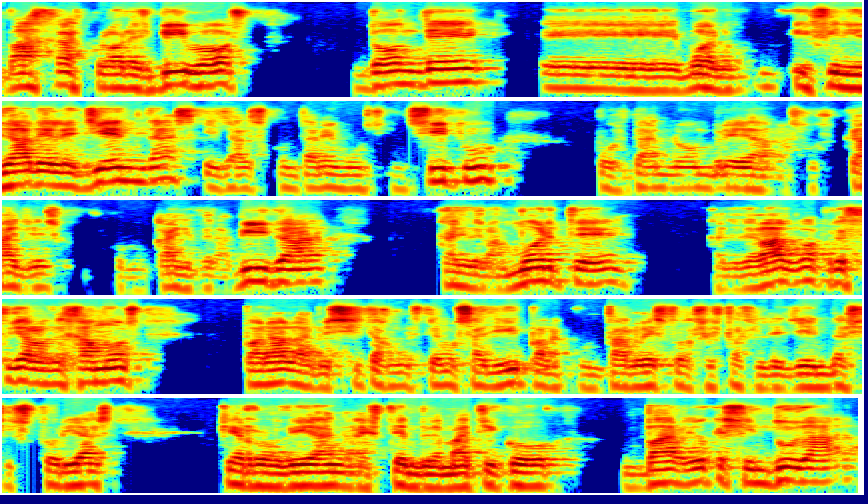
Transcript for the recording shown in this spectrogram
bajas, colores vivos, donde bueno, infinidad de leyendas que ya les contaremos in situ, pues dan nombre a sus calles, como calle de la vida, calle de la muerte, del agua, pero eso ya lo dejamos para las visitas cuando estemos allí, para contarles todas estas leyendas, historias que rodean a este emblemático barrio que sin duda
